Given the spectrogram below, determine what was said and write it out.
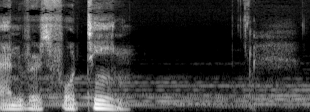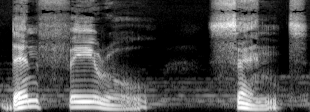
and verse 14. Then Pharaoh sent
